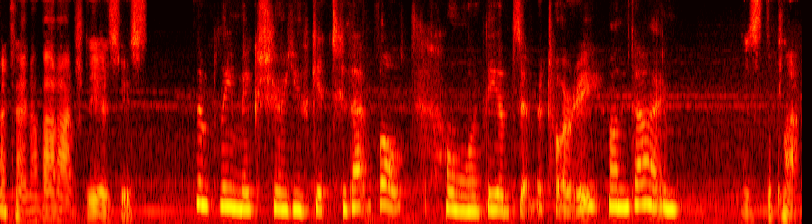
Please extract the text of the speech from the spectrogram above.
Okay, now that actually is useful. Simply make sure you get to that vault or the observatory on time. Is the plan.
